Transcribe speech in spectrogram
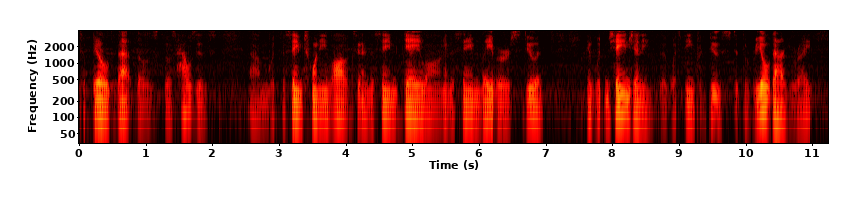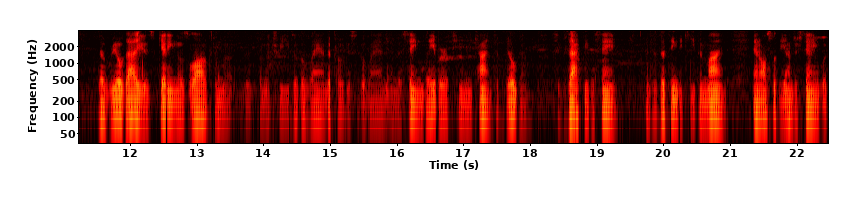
to build that those those houses um, with the same 20 logs and the same day long and the same laborers to do it. It wouldn't change any what's being produced. At the real value, right? The real value is getting those logs from the, from the trees of the land, the produce of the land, and the same labor of humankind to build them. It's exactly the same. And this is the thing to keep in mind. And also the understanding of what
